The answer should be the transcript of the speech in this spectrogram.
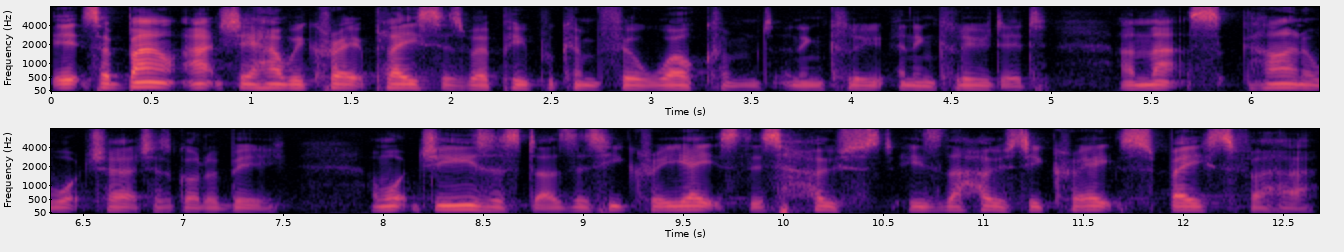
It's about actually how we create places where people can feel welcomed and include and included, and that's kind of what church has got to be. And what Jesus does is he creates this host. He's the host. He creates space for her.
